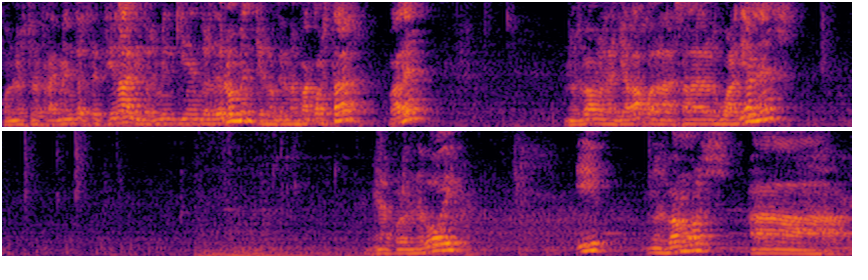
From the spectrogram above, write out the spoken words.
con nuestro fragmento excepcional y 2500 de lumen, que es lo que nos va a costar, ¿vale? Nos vamos aquí abajo a la sala de los guardianes. Por dónde voy. Y nos vamos a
